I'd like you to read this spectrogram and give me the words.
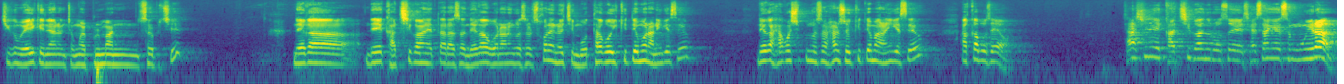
지금 왜 이렇게 나는 정말 불만스럽지? 내가 내 가치관에 따라서 내가 원하는 것을 손에 넣지 못하고 있기 때문 아니겠어요? 내가 하고 싶은 것을 할수 없기 때문 아니겠어요? 아까 보세요. 자신의 가치관으로서의 세상의 성공이란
